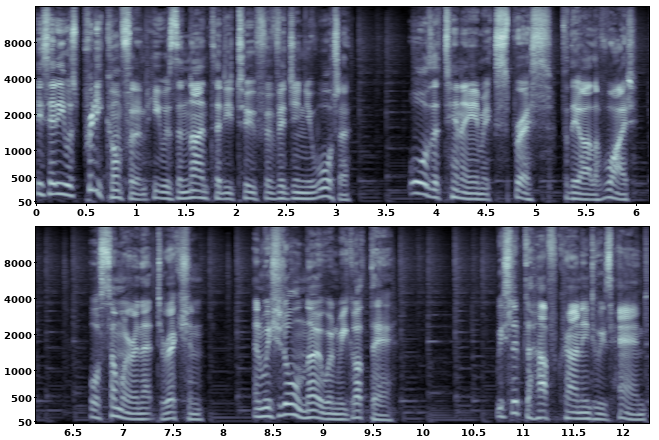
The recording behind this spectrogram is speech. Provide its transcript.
he said he was pretty confident he was the 9.32 for Virginia Water, or the 10am Express for the Isle of Wight, or somewhere in that direction, and we should all know when we got there. We slipped a half crown into his hand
